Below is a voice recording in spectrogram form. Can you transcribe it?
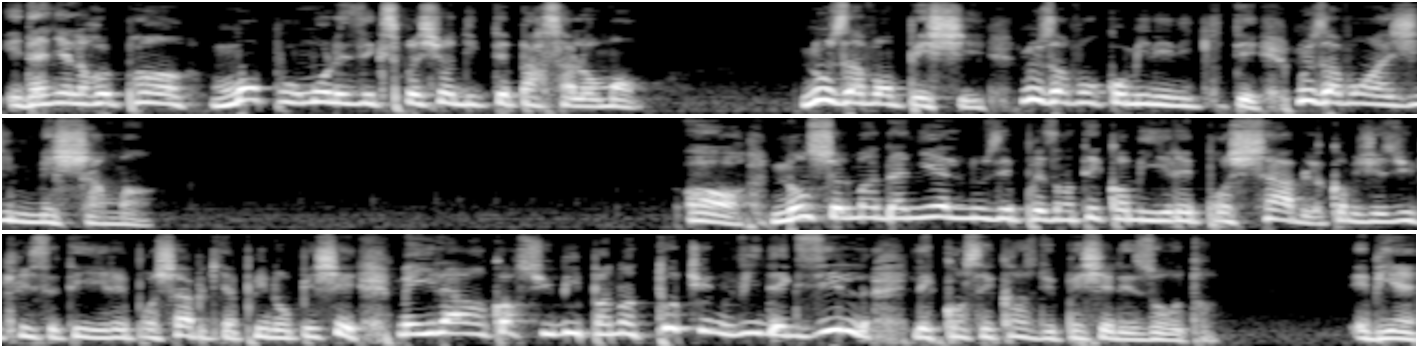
Et Daniel reprend mot pour mot les expressions dictées par Salomon. Nous avons péché, nous avons commis l'iniquité, nous avons agi méchamment. Or, non seulement Daniel nous est présenté comme irréprochable, comme Jésus-Christ était irréprochable qui a pris nos péchés, mais il a encore subi pendant toute une vie d'exil les conséquences du péché des autres. Eh bien,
